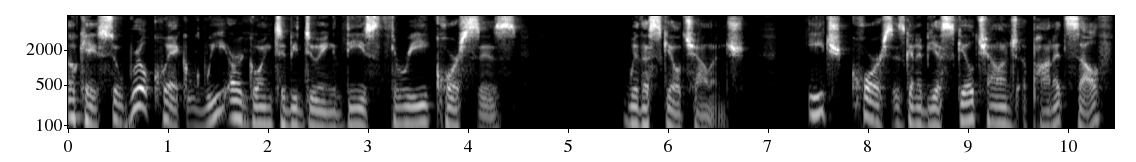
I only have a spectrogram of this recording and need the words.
Okay, so real quick, we are going to be doing these three courses with a skill challenge. Each course is going to be a skill challenge upon itself,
